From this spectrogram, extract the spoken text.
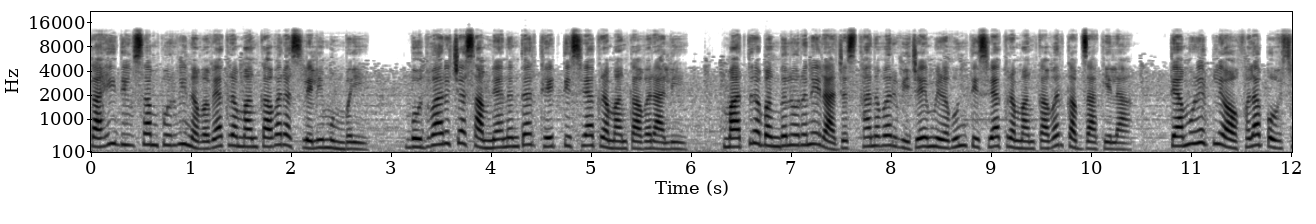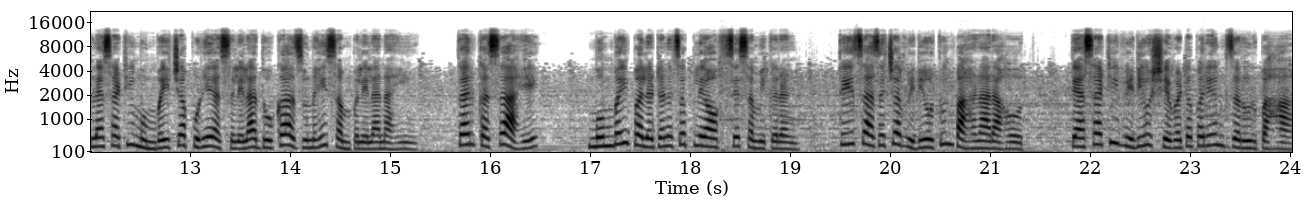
काही दिवसांपूर्वी नवव्या क्रमांकावर असलेली मुंबई बुधवारच्या सामन्यानंतर थेट तिसऱ्या क्रमांकावर आली. मात्र बंगलोरने राजस्थानवर विजय मिळवून तिसऱ्या क्रमांकावर कब्जा केला. त्यामुळे प्ले ऑफला पोहोचण्यासाठी मुंबईच्या पुढे असलेला धोका अजूनही संपलेला नाही. तर कसं आहे? मुंबई पलटणचं प्ले ऑफचे समीकरण. तेच आजच्या व्हिडिओतून पाहणार आहोत. त्यासाठी व्हिडिओ शेवटपर्यंत जरूर पहा.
